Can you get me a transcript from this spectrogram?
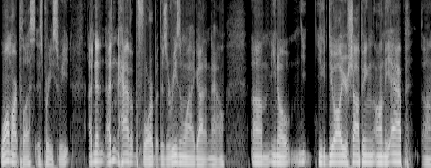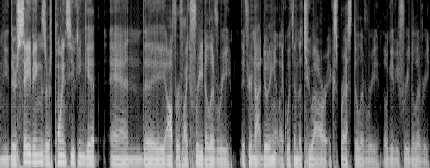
Walmart Plus is pretty sweet. I didn't, I didn't have it before, but there's a reason why I got it now. Um, you know, you, you could do all your shopping on the app. Um, you, there's savings, there's points you can get and they offer like free delivery. If you're not doing it like within the two hour express delivery they'll give you free delivery.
